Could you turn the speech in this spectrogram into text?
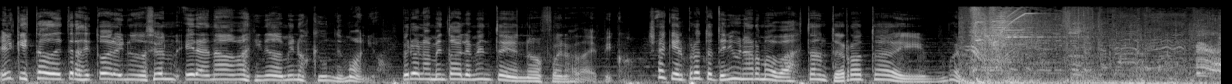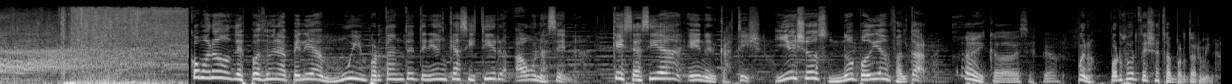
El que estaba detrás de toda la inundación era nada más ni nada menos que un demonio, pero lamentablemente no fue nada épico, ya que el prota tenía un arma bastante rota y bueno... Como no, después de una pelea muy importante tenían que asistir a una cena, que se hacía en el castillo, y ellos no podían faltar. Ay, cada vez es peor. Bueno, por suerte ya está por terminar.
